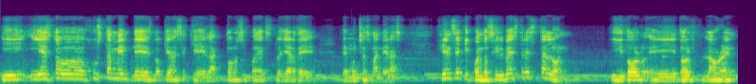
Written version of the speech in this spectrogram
y, esto justamente es lo que hace que el actor se pueda explayar de, muchas maneras. Fíjense que cuando Silvestre Stallone y Dolph, eh, Dolph Lauren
